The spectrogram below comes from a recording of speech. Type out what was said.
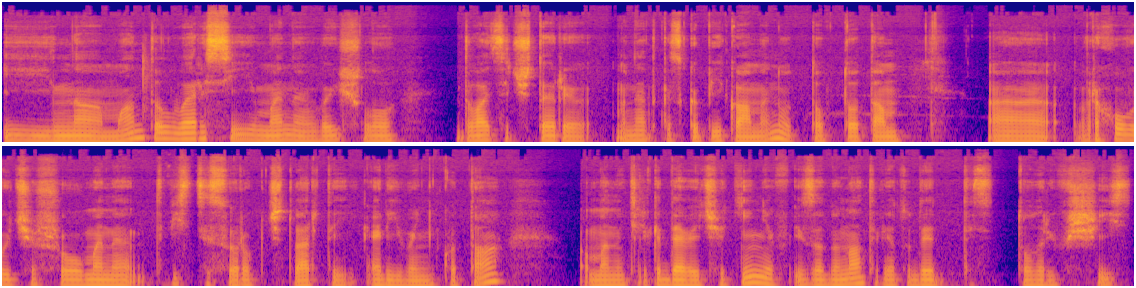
і на мантл версії в мене вийшло 24 монетки з копійками. Ну, тобто там, е, враховуючи, що у мене 244 рівень кота, у мене тільки 9 чекінів, і задонатив я туди десь доларів 6,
